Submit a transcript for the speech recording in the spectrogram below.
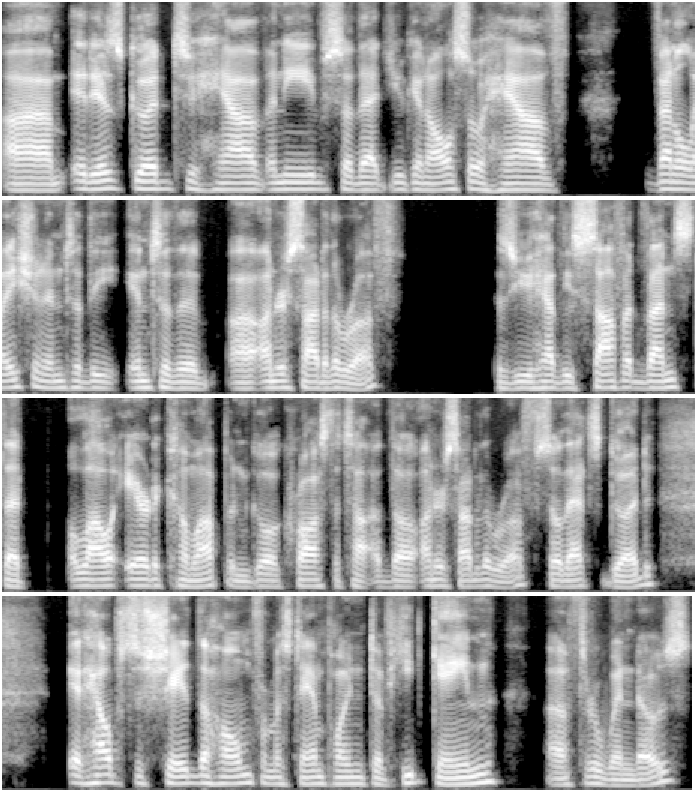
um, it is good to have an eave so that you can also have ventilation into the into the uh, underside of the roof because you have these soffit vents that allow air to come up and go across the top the underside of the roof so that's good. It helps to shade the home from a standpoint of heat gain uh, through windows.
